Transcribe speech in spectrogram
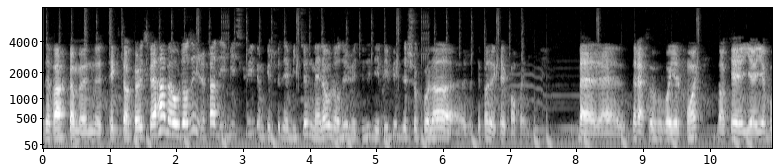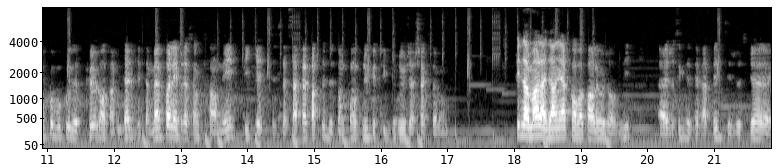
de faire comme une TikToker qui fait Ah ben aujourd'hui je vais faire des biscuits comme que je fais d'habitude, mais là aujourd'hui je vais utiliser des pépites de chocolat, euh, je sais pas de quelle compagnie. Ben euh, bref, vous voyez le point. Donc euh, il y, a beaucoup beaucoup de pubs en tant que tel que tu même pas l'impression que c'en est, puis que ça fait partie de ton contenu que tu gruges à chaque seconde. Finalement, la dernière qu'on va parler aujourd'hui, euh, je sais que c'était rapide, c'est juste que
